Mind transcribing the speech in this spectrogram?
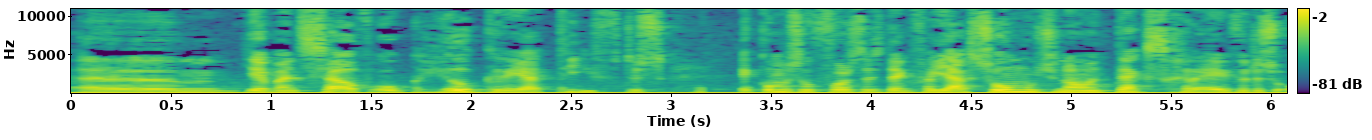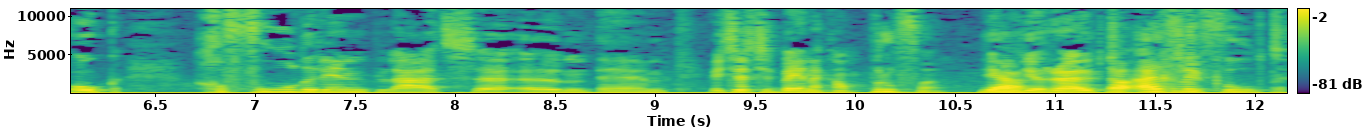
Ja. Um, jij bent zelf ook heel creatief, dus ik kom me zo voorstellen dat ik denk van, ja, zo moet je nou een tekst schrijven. Dus ook gevoel erin plaatsen. Um, um, weet je, dat je het bijna kan proeven. Ja. Je ruikt, nou, je, eigenlijk, je voelt.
